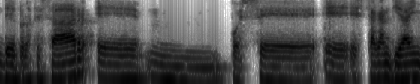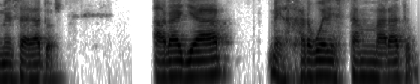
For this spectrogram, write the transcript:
de procesar eh, mm, pues eh, eh, esta cantidad inmensa de datos. Ahora ya el hardware es tan barato,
